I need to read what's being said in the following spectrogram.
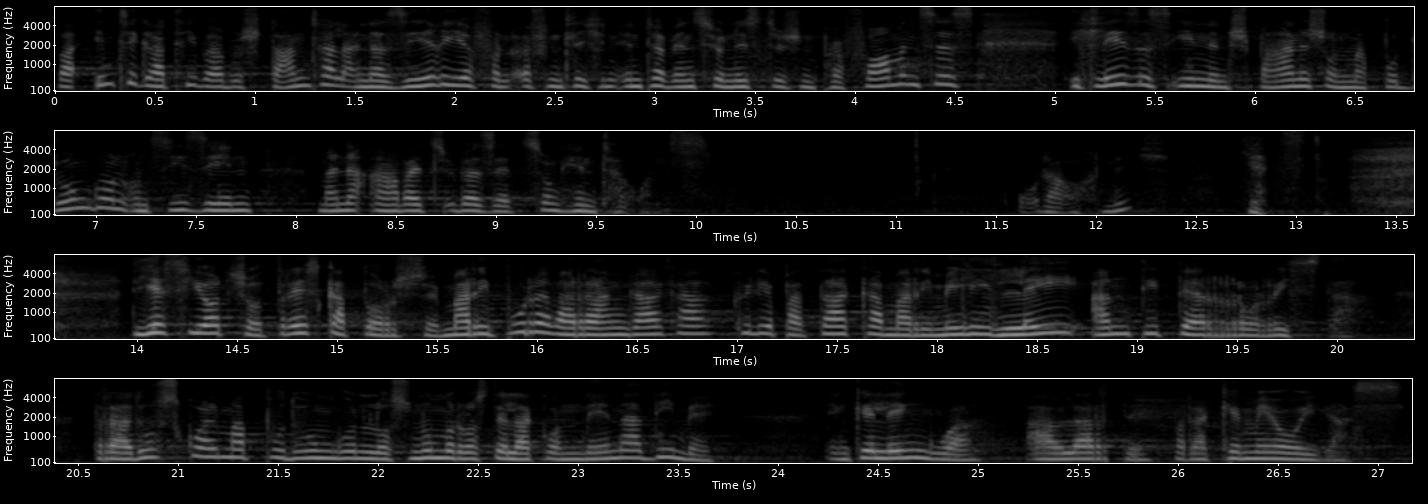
war integrativer Bestandteil einer Serie von öffentlichen interventionistischen Performances. Ich lese es Ihnen in Spanisch und Mapudungun und Sie sehen meine Arbeitsübersetzung hinter uns. Oder auch nicht? Jetzt. 18, 314, Maripura Barrangaca, Culiapataca, Marimeli, Ley Antiterrorista. Traduzco al mapudungun los números de la condena, dime, ¿en qué lengua hablarte para que me oigas?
